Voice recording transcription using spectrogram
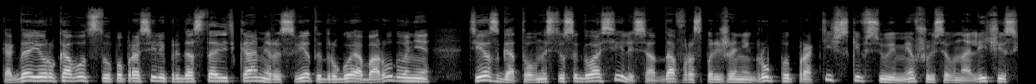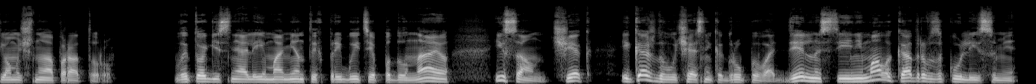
Когда ее руководство попросили предоставить камеры, свет и другое оборудование, те с готовностью согласились, отдав в распоряжение группы практически всю имевшуюся в наличии съемочную аппаратуру. В итоге сняли и момент их прибытия по Дунаю, и саундчек — и каждого участника группы в отдельности, и немало кадров за кулисами,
